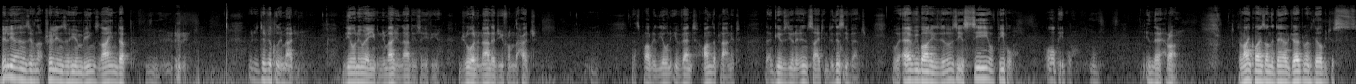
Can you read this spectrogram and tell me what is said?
Billions, if not trillions, of human beings lined up, hmm. which is difficult to imagine. The only way you can imagine that is if you draw an analogy from the Hajj. That's probably the only event on the planet that gives you an insight into this event, where everybody is a sea of people, all people, in their ihram. So likewise, on the Day of Judgment, there will be just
